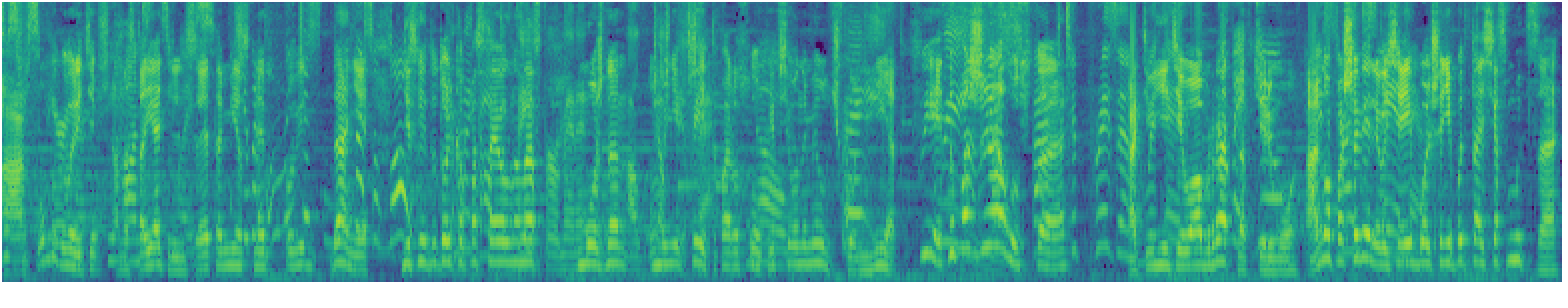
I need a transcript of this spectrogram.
А о ком вы говорите? О настоятельнице. Это местное поведание. Если ты только поставил на нас, можно мне Фейт пару слов и всего на минуточку. Нет. Фейт, ну пожалуйста. Отведите его обратно в тюрьму. А ну пошевеливайся и больше не пытайся смыться.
